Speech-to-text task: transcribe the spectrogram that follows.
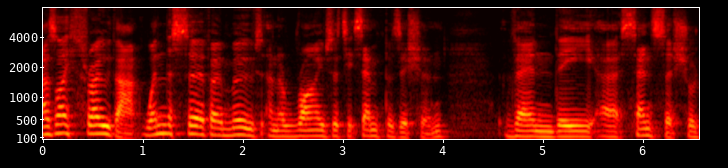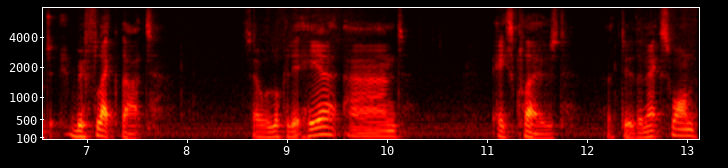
As I throw that, when the servo moves and arrives at its end position, then the uh, sensor should reflect that. So we'll look at it here and it's closed. Let's do the next one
